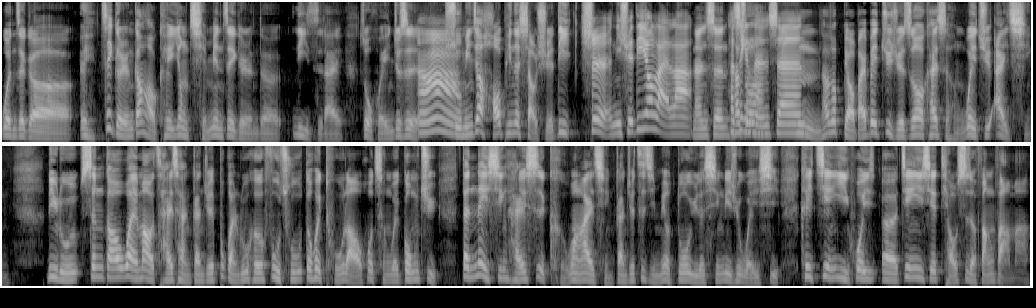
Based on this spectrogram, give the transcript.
问这个，哎，这个人刚好可以用前面这个人的例子来做回应，就是署名叫豪平的小学弟，是你学弟又来啦，男生，他是一个男生，嗯，他说表白被拒绝之后，开始很畏惧爱情，例如身高、外貌、财产，感觉不管如何付出都会徒劳或成为工具，但内心还是渴望爱情，感觉自己没有多余的心力去维系，可以建议或呃建议一些调试的方法吗？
